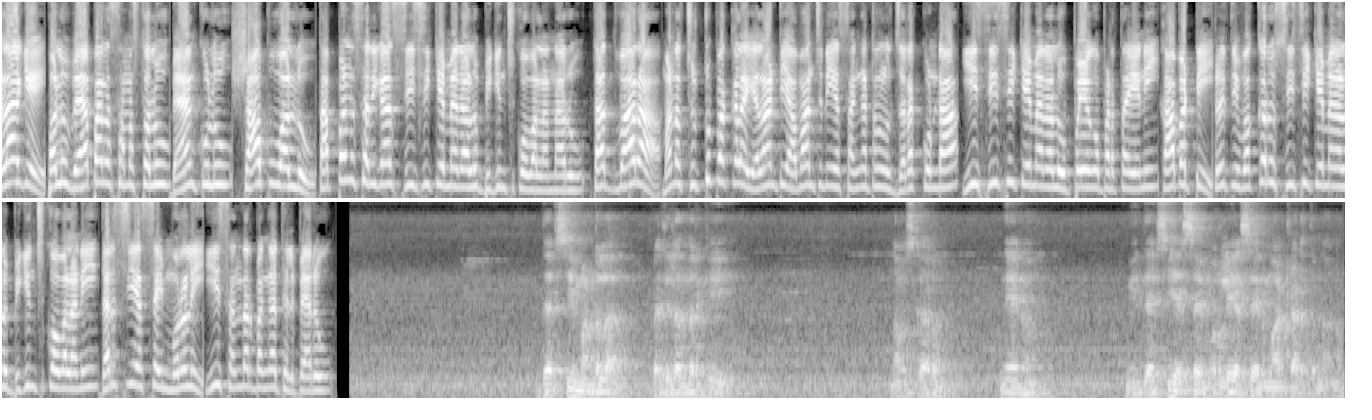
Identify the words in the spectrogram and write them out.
అలాగే పలు వ్యాపార సంస్థలు బ్యాంకులు షాపు వాళ్ళు తప్పనిసరిగా సీసీ కెమెరాలు బిగించుకోవాలన్నారు. తద్వారా మన చుట్టుపక్కల ఎలాంటి అవాంఛనీయ సంఘటనలు జరగకుండా ఈ సీసీ కెమెరాలు ఉపయోగపడతాయని కాబట్టి ప్రతి ఒక్కరూ సీసీ కెమెరాలు తీసుకోవాలని దర్శి ఎస్ఐ మురళి ఈ సందర్భంగా తెలిపారు. దర్శి మండల ప్రజలందరికీ నమస్కారం. నేను మీ దర్శి ఎస్ఐ మురళి ఎస్ఐని మాట్లాడుతున్నాను.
